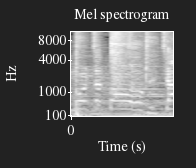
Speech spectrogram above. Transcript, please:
me want to.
